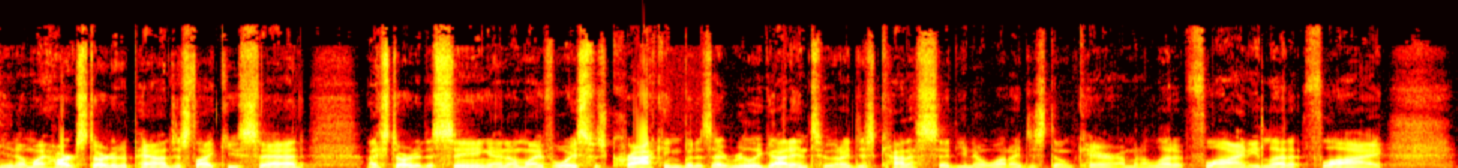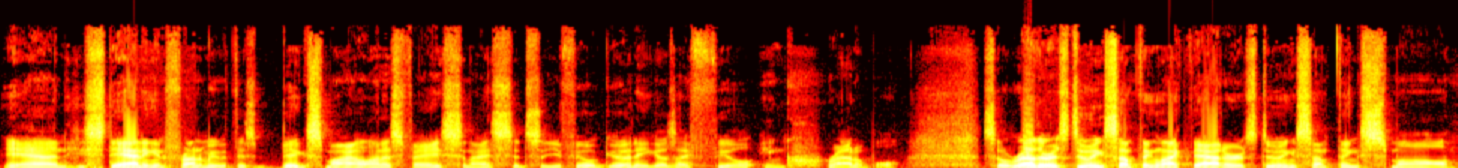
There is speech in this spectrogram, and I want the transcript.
You know, my heart started to pound, just like you said. I started to sing. I know my voice was cracking, but as I really got into it, I just kind of said, you know what, I just don't care. I'm going to let it fly. And he let it fly and he's standing in front of me with this big smile on his face. And I said, So you feel good? And he goes, I feel incredible. So whether it's doing something like that or it's doing something small,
